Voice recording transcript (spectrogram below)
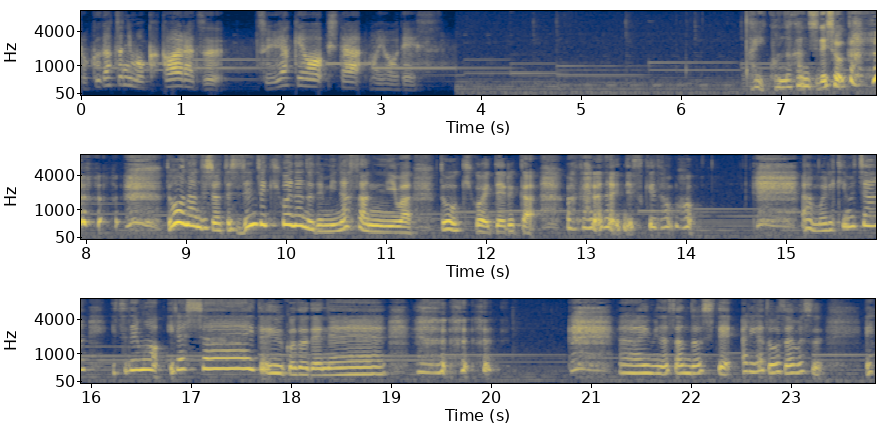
6月にもかかわらず梅雨明けをした模様です。はいこんな感じでしょうか どうなんでしょう私全然聞こえないので皆さんにはどう聞こえているか わからないんですけども。あ、森キムちゃん、いつでもいらっしゃいということでね。はい、皆さんどうしてありがとうございます。え、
